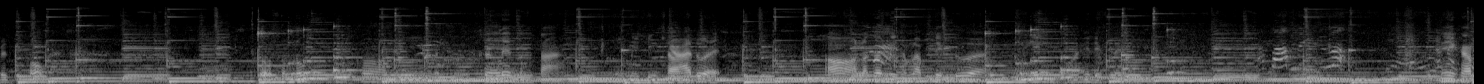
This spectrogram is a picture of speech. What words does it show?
เป็นโต๊ะโต๊ะสนุกก็มีเครื่องเล่นต่างๆ มีมีชิงช้าด้วยอ๋อแล้วก็มีสำหรับเด็กด้วยตรงนี้ไว้ให้เด็กเล่นนี่ครับ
